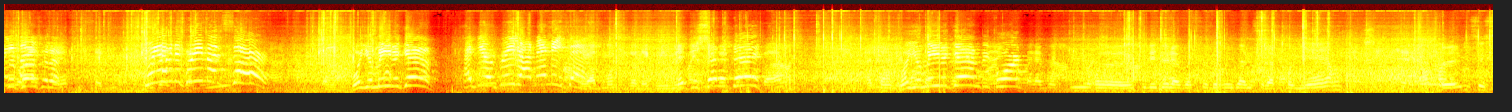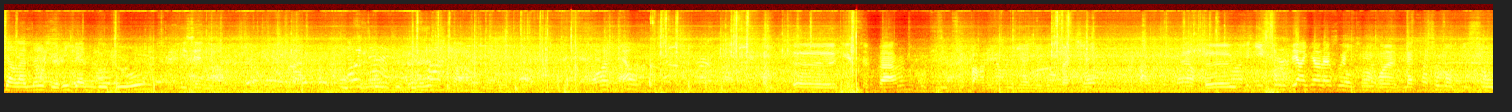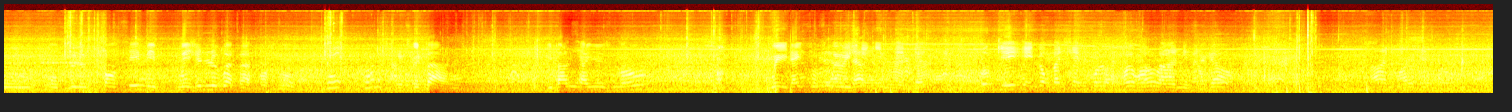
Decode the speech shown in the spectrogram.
Mr. President, We have an agreement, sir. will you meet again? Have you agreed on anything? Did you set a date? Will you meet again before? La voiture, euh, tous les deux, la voiture de Reagan, c'est la première. Euh, il se serre la main, je Reagan Dodo. No, he's not. Euh, ils se parlent, continuent de se parler, on dirait une Gorbatchev. Euh, ils sont derrière la voiture, hein. de la façon dont ils sont, on peut le penser, mais, mais je ne le vois pas, franchement. Ils parlent. Ils parlent sérieusement. Oui, là ils sont sur le shaking hein. Ok, et Gorbatchev re- re-rentre dans la maison.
